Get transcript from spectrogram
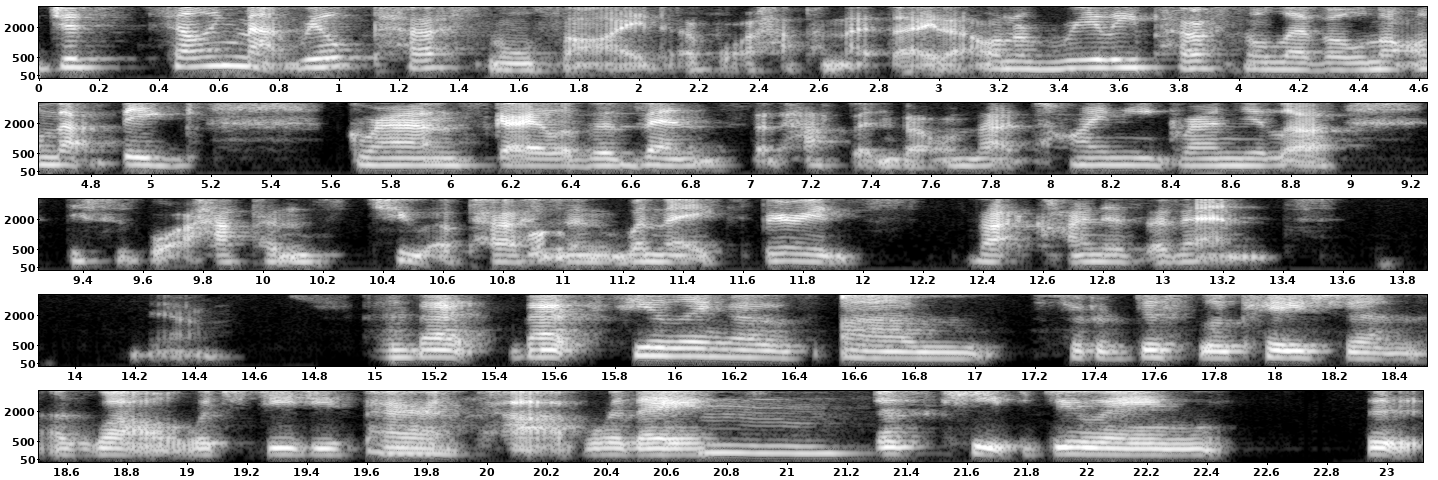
just selling that real personal side of what happened that day, that on a really personal level, not on that big grand scale of events that happen, but on that tiny granular, this is what happens to a person when they experience that kind of event. Yeah. And that that feeling of um, sort of dislocation as well, which Gigi's mm. parents mm. have, where they mm. just keep doing the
